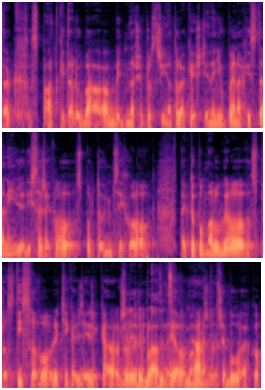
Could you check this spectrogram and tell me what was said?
tak zpátky ta doba a byť naše prostředí na to taky ještě není úplně nachystaný, že když se řeklo sportovní psycholog, tak to pomalu bylo zprostý slovo, kde ti každý říká, Že jdeš do blázince jo, pomalu, já nepotřebuju. Jako.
